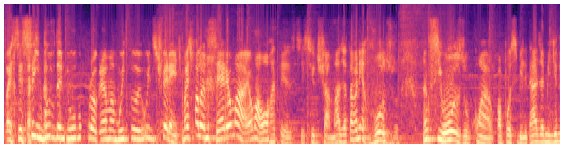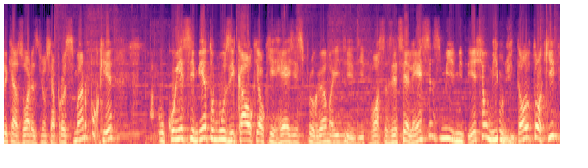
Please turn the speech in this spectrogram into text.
vai ser sem dúvida nenhuma um programa muito muito, diferente. Mas falando sério, é uma, é uma honra ter, ter sido chamado. Já estava nervoso, ansioso com a, com a possibilidade, à medida que as horas iam se aproximando, porque o conhecimento musical, que é o que rege esse programa aí de, de vossas excelências, me, me deixa humilde. Então eu tô aqui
